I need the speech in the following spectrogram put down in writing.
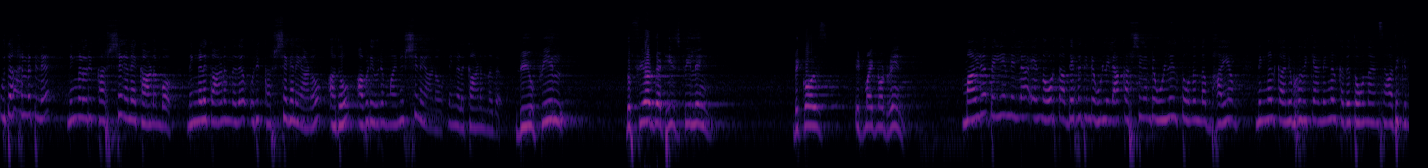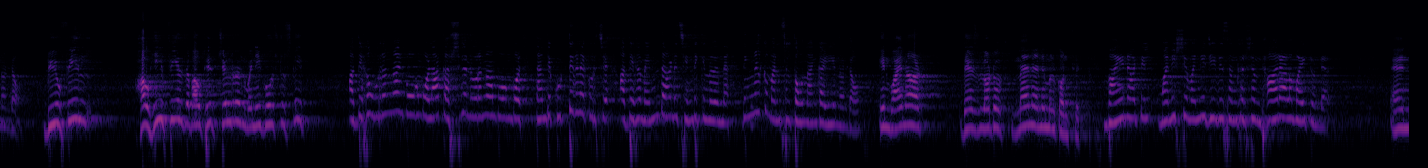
ഉദാഹരണത്തിന് നിങ്ങൾ ഒരു കർഷകനെ കാണുമ്പോൾ നിങ്ങൾ കാണുന്നത് ഒരു കർഷകനെയാണോ അതോ അവിടെ ഒരു മനുഷ്യനെയാണോ നിങ്ങൾ കാണുന്നത് Do you feel the fear that he's feeling because it might not rain? മഴ പെയ്യുന്നില്ല എന്നോർത്ത് അദ്ദേഹത്തിന്റെ ഉള്ളിൽ ആ കർഷകന്റെ ഉള്ളിൽ തോന്നുന്ന ഭയം നിങ്ങൾക്ക് അനുഭവിക്കാൻ നിങ്ങൾക്കത് തോന്നാൻ സാധിക്കുന്നുണ്ടോ? Do you feel how he feels about his children when he goes to sleep അദ്ദേഹം ഉറങ്ങാൻ പോകുമ്പോൾ ആ കർഷകൻ ഉറങ്ങാൻ പോകുമ്പോൾ തന്റെ കുട്ടികളെ കുറിച്ച് അദ്ദേഹം എന്താണ് ചിന്തിക്കുന്നതെന്ന് നിങ്ങൾക്ക് മനസ്സിൽ തോന്നാൻ കഴിയുന്നുണ്ടോ? In Wayanad lot of man animal conflict. വയനാട്ടിൽ മനുഷ്യ വന്യജീവി സംഘർഷം ധാരാളമായിട്ടുണ്ട്. And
